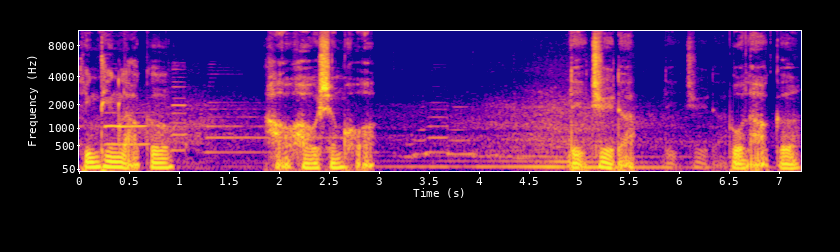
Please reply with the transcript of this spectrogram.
听听老歌，好好生活。理智的，理智的不老歌，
